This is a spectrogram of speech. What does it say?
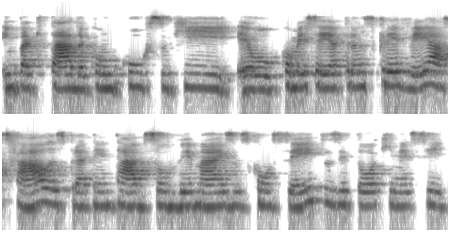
impactada com o curso que eu comecei a transcrever as falas para tentar absorver mais os conceitos e estou aqui nesse,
